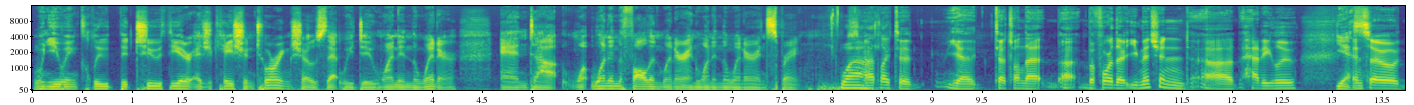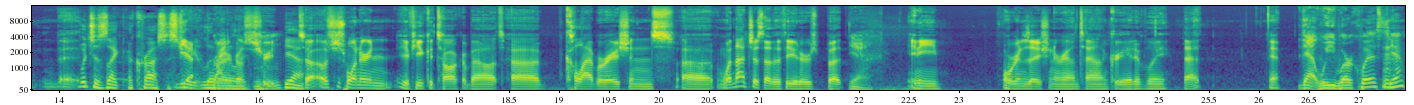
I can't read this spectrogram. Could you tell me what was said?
when you include the two theater education touring shows that we do one in the winter and uh, one one in the fall and winter, and one in the winter and spring. Wow. I'd like to, yeah, touch on that. Uh, before that, you mentioned uh, Hattiloo. Yes. And so, uh, Which is like across the street, yeah, literally. right across the street. Yeah. So I was just wondering if you could talk about uh, collaborations. Uh, well, not just other theaters, but Yeah. any organization around town creatively that. Yeah. that we work with. Yeah.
